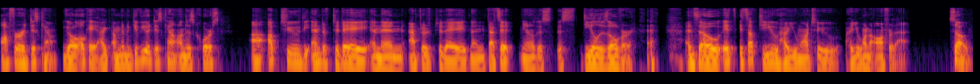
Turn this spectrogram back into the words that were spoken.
offer a discount. You go, okay, I, I'm going to give you a discount on this course uh, up to the end of today, and then after today, then that's it. You know, this this deal is over, and so it's it's up to you how you want to how you want to offer that. So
